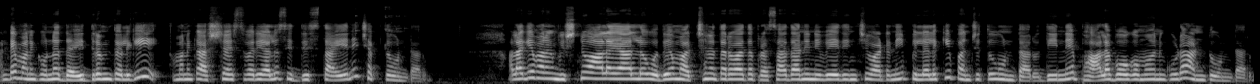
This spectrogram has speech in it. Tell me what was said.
అంటే మనకు ఉన్న దరిద్రం తొలగి మనకి అష్టైశ్వర్యాలు సిద్ధిస్తాయి అని చెప్తూ ఉంటారు. అలాగే మనం విష్ణు ఆలయాల్లో ఉదయం అర్చన తర్వాత ప్రసాదాన్ని నివేదించి వాటిని పిల్లలకి పంచుతూ ఉంటారు. దీన్నే బాలభోగము అని కూడా అంటూ ఉంటారు.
